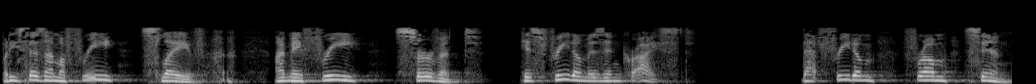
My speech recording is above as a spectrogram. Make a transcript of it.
But he says, I'm a free slave. I'm a free servant. His freedom is in Christ. That freedom from sin.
